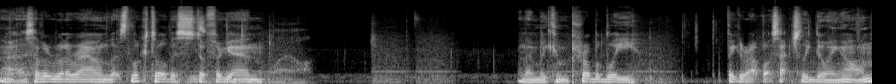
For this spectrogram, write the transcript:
Alright, let's have a run around. Let's look at all this stuff again. And then we can probably figure out what's actually going on.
